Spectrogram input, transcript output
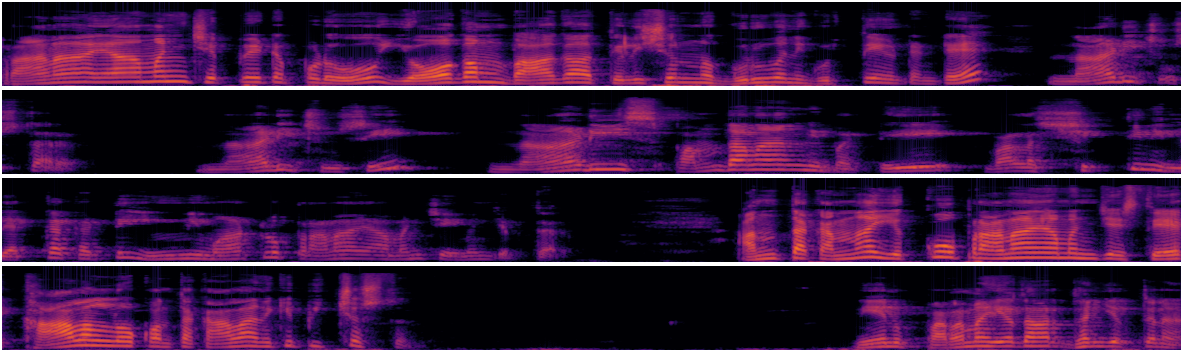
ప్రాణాయామం చెప్పేటప్పుడు యోగం బాగా తెలిసున్న గురువు అని గుర్తు ఏమిటంటే నాడి చూస్తారు. నాడి చూసి నాడీ స్పందనాన్ని బట్టి వాళ్ళ శక్తిని లెక్క కట్టి ఇన్ని మాటలు ప్రాణాయామం చేయమని చెప్తారు. అంతకన్నా ఎక్కువ ప్రాణాయామం చేస్తే కాలంలో కొంతకాలానికి పిచ్చొస్తుంది. నేను పరమ యథార్థం చెప్తున్నా.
